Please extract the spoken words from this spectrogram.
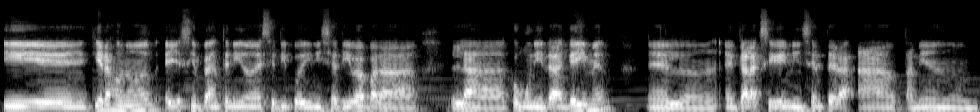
Y quieras o no, ellos siempre han tenido ese tipo de iniciativa para la comunidad gamer. El, Galaxy Gaming Center ha también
